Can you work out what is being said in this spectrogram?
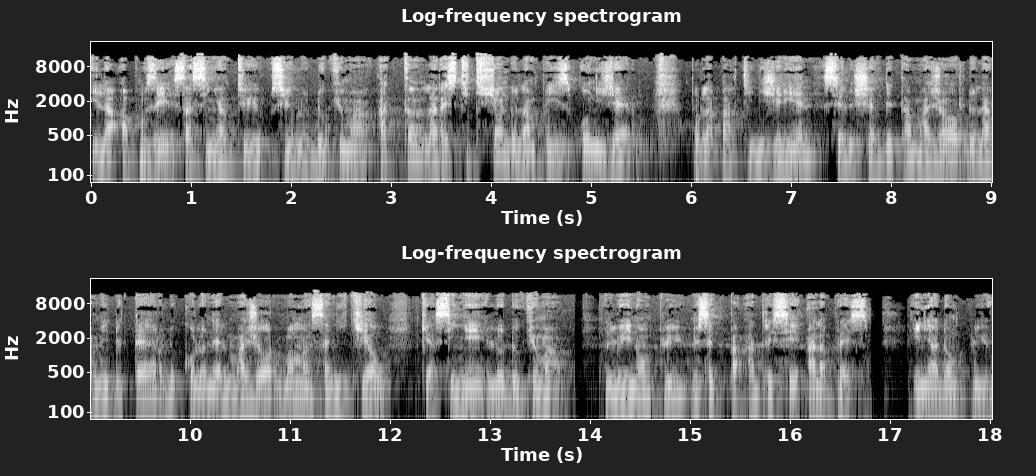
Il a apposé sa signature sur le document actant la restitution de l'emprise au Niger. Pour la partie nigérienne, c'est le chef d'état-major de l'armée de terre, le colonel-major Mamansani Kiaou, qui a signé le document. Lui non plus ne s'est pas adressé à la presse. Il n'y a donc plus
